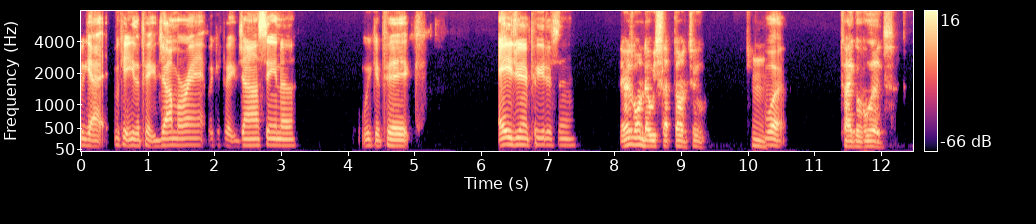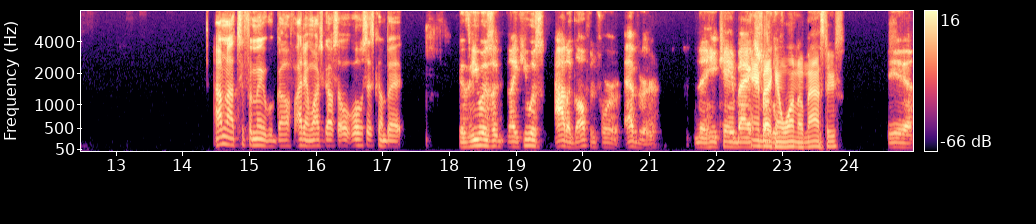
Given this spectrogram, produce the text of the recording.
We got. We can either pick Ja Morant. We can pick John Cena. We could pick Adrian Peterson. There's one that we slept on too. What? Tiger Woods. I'm not too familiar with golf. I didn't watch golf. So what was his comeback? Because he was like he was out of golfing forever. Then he came back. Came back struggled. and won the Masters. Yeah.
